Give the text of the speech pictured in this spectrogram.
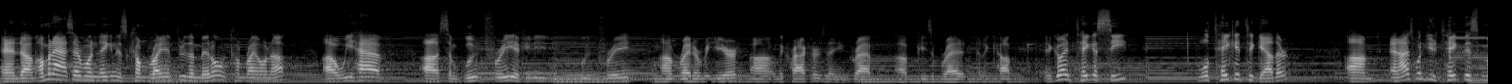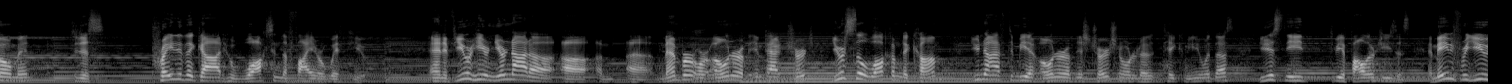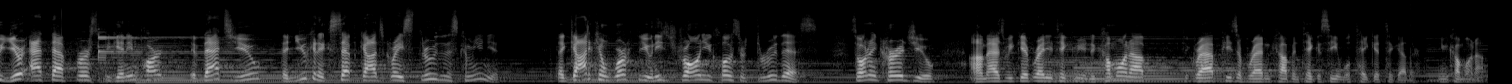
And um, I'm going to ask everyone, they can just come right in through the middle and come right on up. Uh, we have uh, some gluten free, if you need gluten free, um, right over here uh, in the crackers. Then you can grab a piece of bread and a cup. And go ahead and take a seat. We'll take it together. Um, and I just want you to take this moment to just pray to the God who walks in the fire with you. And if you're here and you're not a, a, a, member or owner of Impact Church, you're still welcome to come. You don't have to be an owner of this church in order to take communion with us. You just need to be a follower of Jesus. And maybe for you, you're at that first beginning part. If that's you, then you can accept God's grace through this communion. That God can work through you and He's drawing you closer through this. So I want to encourage you um, as we get ready to take communion to come on up, to grab a piece of bread and cup and take a seat, and we'll take it together. You can come on up.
